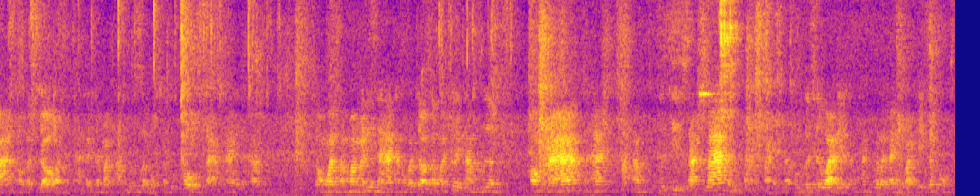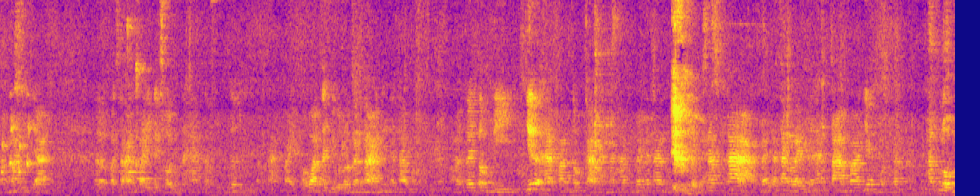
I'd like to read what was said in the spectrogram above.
าลอบจนะฮะก็จะมาทำเรื่องระบบสาธารณูปโภคต่างให้นะครับ สองวันสามวันมานี้นะฮะทางอบจก็มาช่วยทำเรื่องห้องน้ำนะฮะทำพื้นที่ซักล้างต่างๆไปแล้วผมก็เชื่อว่าเดี๋ยวทางท่านผู้ราชการจังหวัดเองก็คงสามารถที่จะประสานไปเอกชนนะฮะสนับสนุนเรื่องต่างๆไป เพราะว่าถ้าอยู่เรานานๆนี่นะครับมันก็ต้องมีเยอะฮะความต้องการนะครับแม้กระทั่งเครื่องซักผ้าแม้กระทั่งอะไรนะฮะตามมาเยอะหมดครับพัดลม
